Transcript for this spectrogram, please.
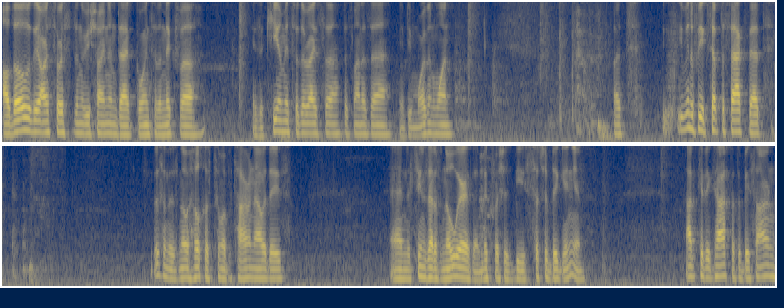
although there are sources in the Rishonim that going to the mikvah is a kiyum mitzvah deraisa, bismanazah, maybe more than one. But even if we accept the fact that, listen, there's no hilchas tumah b'tara nowadays, and it seems out of nowhere that mikvah should be such a big inyan. Ad kedekach that the Beis Aharon,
